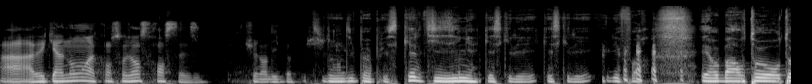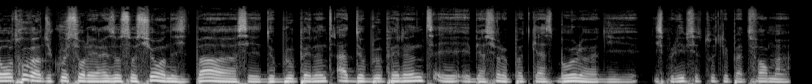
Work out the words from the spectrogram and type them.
avec un nom à consonance française. Je n'en dis pas plus. Tu n'en dis pas plus. Quel teasing Qu'est-ce qu'il est Qu'est-ce qu'il est Il est fort. Et bah, on, te, on te retrouve hein, du coup sur les réseaux sociaux. N'hésite pas. C'est The Blue Pennant, at The Blue Pennant, et, et bien sûr le podcast Ball euh, di- disponible sur toutes les plateformes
